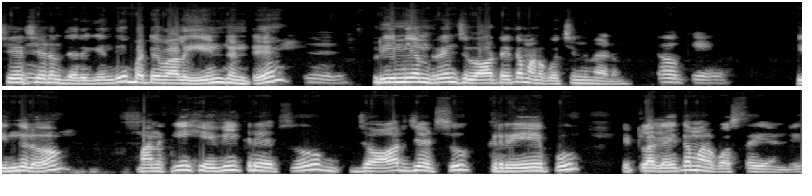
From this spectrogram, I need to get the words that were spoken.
షేర్ చేయడం జరిగింది. బట్ ఇవాళ ఏంటంటే ఉమ్. ప్రీమియం రేంజ్ లాట్ అయితే మనకు వచ్చింది మేడం. ఓకే. ఇందులో మనకి హెవీ క్రేప్స్ జార్జెట్స్ క్రేప్ ఇట్లాగైతే మనకు వస్తాయండి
